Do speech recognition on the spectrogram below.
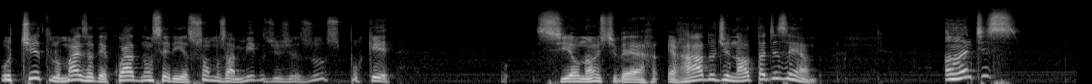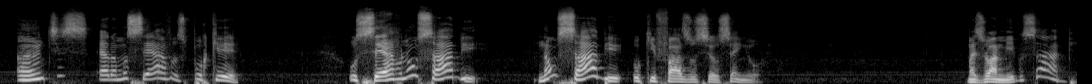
o título mais adequado não seria Somos Amigos de Jesus? Porque, se eu não estiver errado, o Dinaldo está dizendo. Antes, antes éramos servos, porque o servo não sabe, não sabe o que faz o seu senhor. Mas o amigo sabe.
